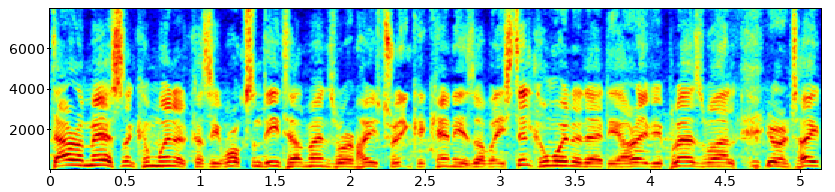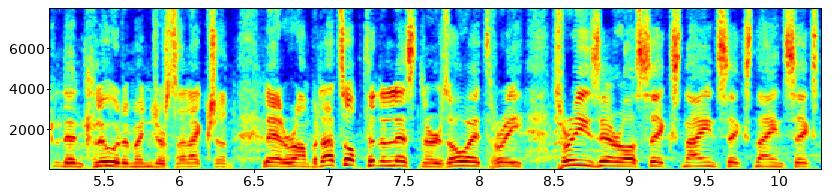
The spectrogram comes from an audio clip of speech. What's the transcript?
Dara Mason can win it because he works in detail menswear in High Street in Kilkenny as well. But he still can win it, Eddie. All right, if he plays well, you're entitled to include him in your selection later on. But that's up to the listeners. 083 306 9696.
